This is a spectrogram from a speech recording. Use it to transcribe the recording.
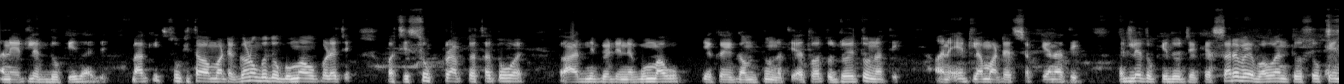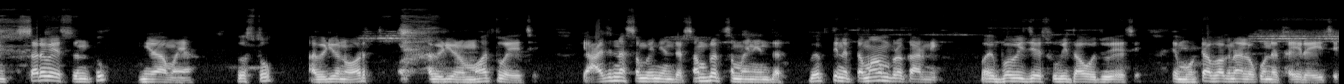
અને એટલે જ દુઃખી થાય છે. બાકી સુખી થવા માટે ઘણું બધું ગુમાવવું પડે છે. પછી સુખ પ્રાપ્ત થતું હોય તો આજની પેઢીને ગુમાવવું એ કંઈ ગમતું નથી અથવા તો જોઈતું નથી અને એટલા માટે શક્ય નથી. એટલે તો કીધું છે કે સર્વે ભવંતુ સુખીન સર્વે સંતુ નિરામયા. દોસ્તો, આ વિડીયોનો અર્થ, આ વિડીયોનું મહત્વ એ છે કે આજના સમયની અંદર, સમૃદ્ધ સમયની અંદર વ્યક્તિને તમામ પ્રકારની વૈભવી જે સુવિધાઓ જોઈએ છે, એ મોટાભાગના લોકોને થઈ રહી છે.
